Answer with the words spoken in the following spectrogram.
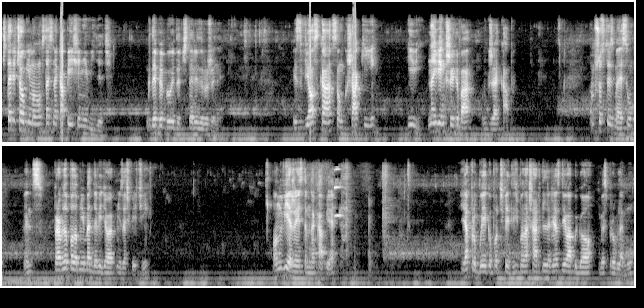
Cztery czołgi mogą stać na kapie i się nie widzieć. Gdyby były te cztery drużyny. Jest wioska, są krzaki i największy chyba w grze kap. Mam szósty zmysł, więc prawdopodobnie będę wiedział jak mnie zaświeci. On wie, że jestem na kapie. Ja próbuję go podświetlić, bo nasza artyleria zdjęłaby go bez problemu.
